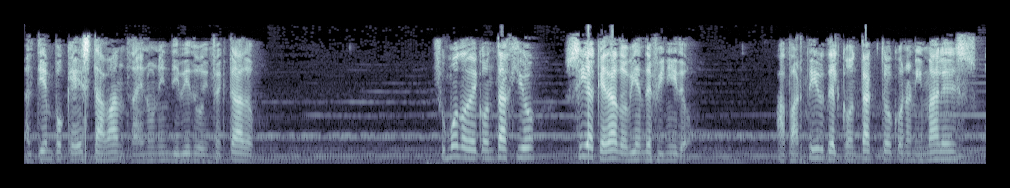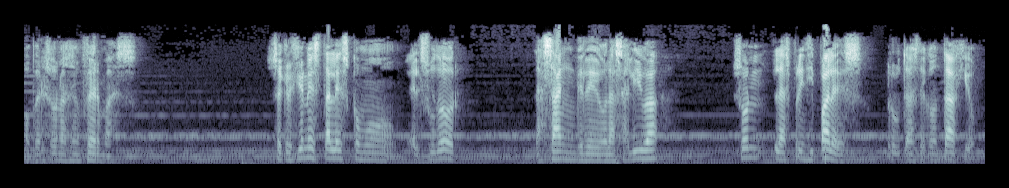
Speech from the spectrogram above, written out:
al tiempo que ésta avanza en un individuo infectado. Su modo de contagio sí ha quedado bien definido, a partir del contacto con animales o personas enfermas. Secreciones tales como el sudor, la sangre o la saliva son las principales rutas de contagio.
